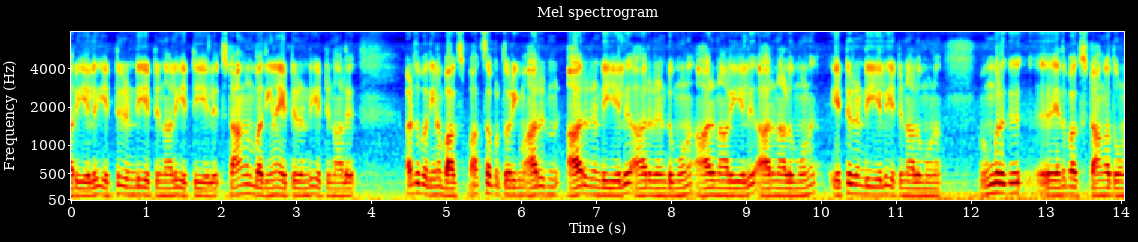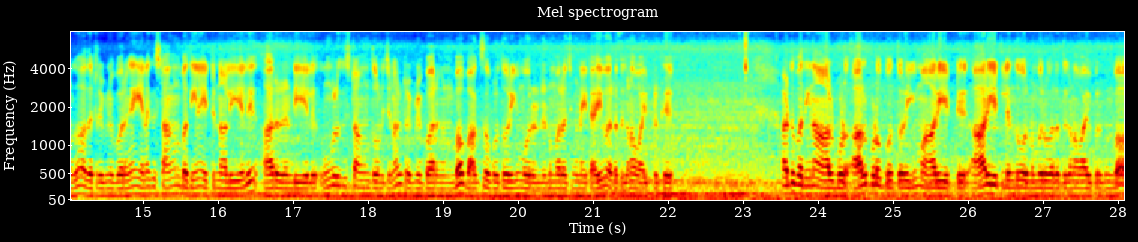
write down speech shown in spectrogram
ஆறு ஏழு எட்டு ரெண்டு எட்டு நாலு எட்டு ஏழு. ஸ்டாங்குன்னு பார்த்தீங்கன்னா எட்டு ரெண்டு எட்டு நாலு. அடுத்து பார்த்தீங்கன்னா பாக்ஸ் பாக்ஸை பொறுத்த வரைக்கும் ஆறு ரெண்டு- ஆறு ரெண்டு ஏழு ஆறு ரெண்டு மூணு ஆறு நாலு ஏழு ஆறு நாலு மூணு எட்டு ரெண்டு ஏழு எட்டு நாலு மூணு. உங்களுக்கு எந்த பாக்ஸ் ஸ்ட்ராங்காக தோணுதோ அதை ட்ரை பண்ணி பாருங்கள் எனக்கு ஸ்ட்ராங்னு பார்த்தீங்கன்னா எட்டு நாலு ஏழு ஆறு ரெண்டு ஏழு. உங்களுக்கு ஸ்ட்ராங்னு தோணுச்சுன்னா ட்ரை பண்ணி பாருங்கன்பா பாக்ஸை பொறுத்த வரைக்கும் ஒரு ரெண்டு நம்பர் ஆச்சும் நைட் ஆகி வரதுக்கான வாய்ப்பு இருக்குது அடுத்து பார்த்தீங்கன்னா ஆல்போர்டு ஆல்போர்டை பொறுத்த வரைக்கும் ஆறு எட்டு. ஆறு எட்டுலேருந்து ஒரு நம்பர் வரதுக்கான வாய்ப்பு இருக்குன்பா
